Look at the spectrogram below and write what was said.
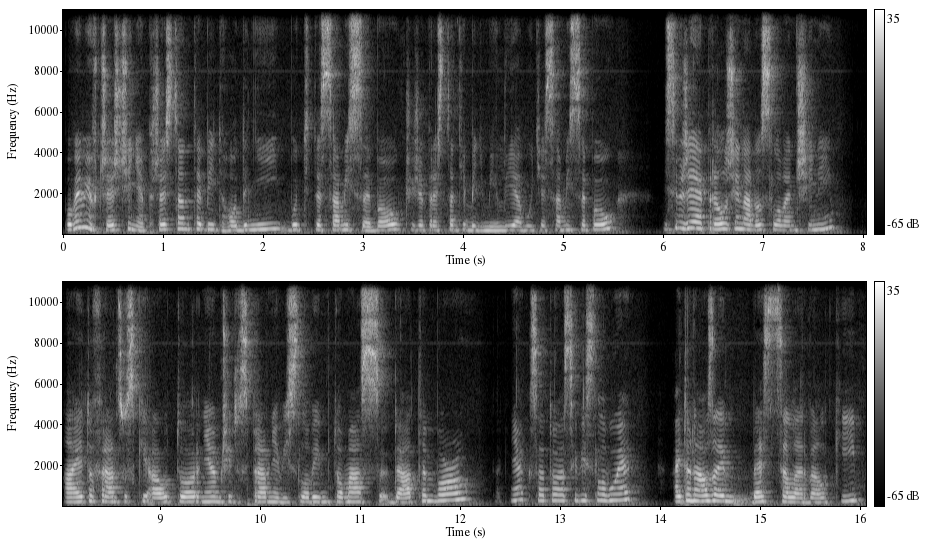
poviem ju v češtine, prestante byť hodní, buďte sami sebou, čiže prestante byť milí a buďte sami sebou. Myslím, že je preložená do slovenčiny a je to francúzsky autor, neviem, či to správne vyslovím, Thomas Dattenborough, tak nejak sa to asi vyslovuje. A je to naozaj bestseller veľký.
